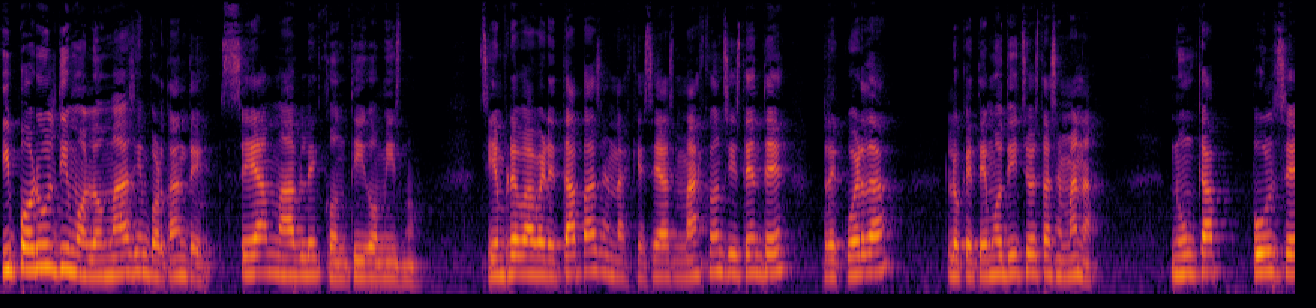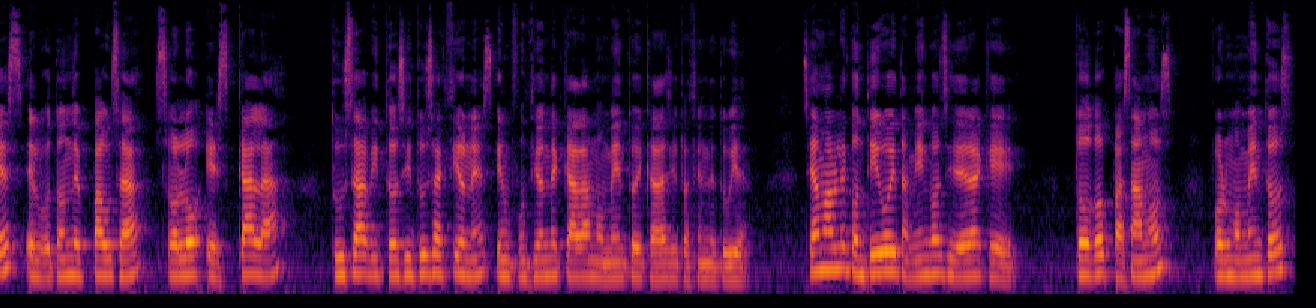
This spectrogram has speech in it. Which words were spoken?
Y por último, lo más importante, sea amable contigo mismo. Siempre va a haber etapas en las que seas más consistente. Recuerda lo que te hemos dicho esta semana. Nunca pulses el botón de pausa, solo escala tus hábitos y tus acciones en función de cada momento y cada situación de tu vida. Sea amable contigo y también considera que todos pasamos por momentos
